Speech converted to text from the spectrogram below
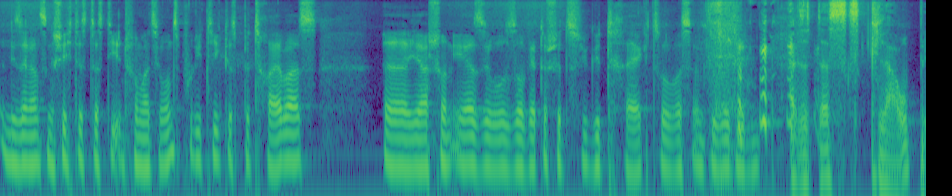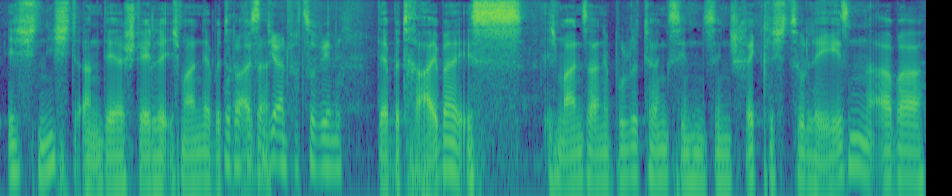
in dieser ganzen Geschichte, ist, dass die Informationspolitik des Betreibers äh, ja schon eher so sowjetische Züge trägt, so was irgendwie so den. Also das glaube ich nicht an der Stelle. Ich meine, der oder Betreiber, wissen die einfach zu wenig? der Betreiber ist, ich meine, seine Bulletins sind, sind schrecklich zu lesen, aber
